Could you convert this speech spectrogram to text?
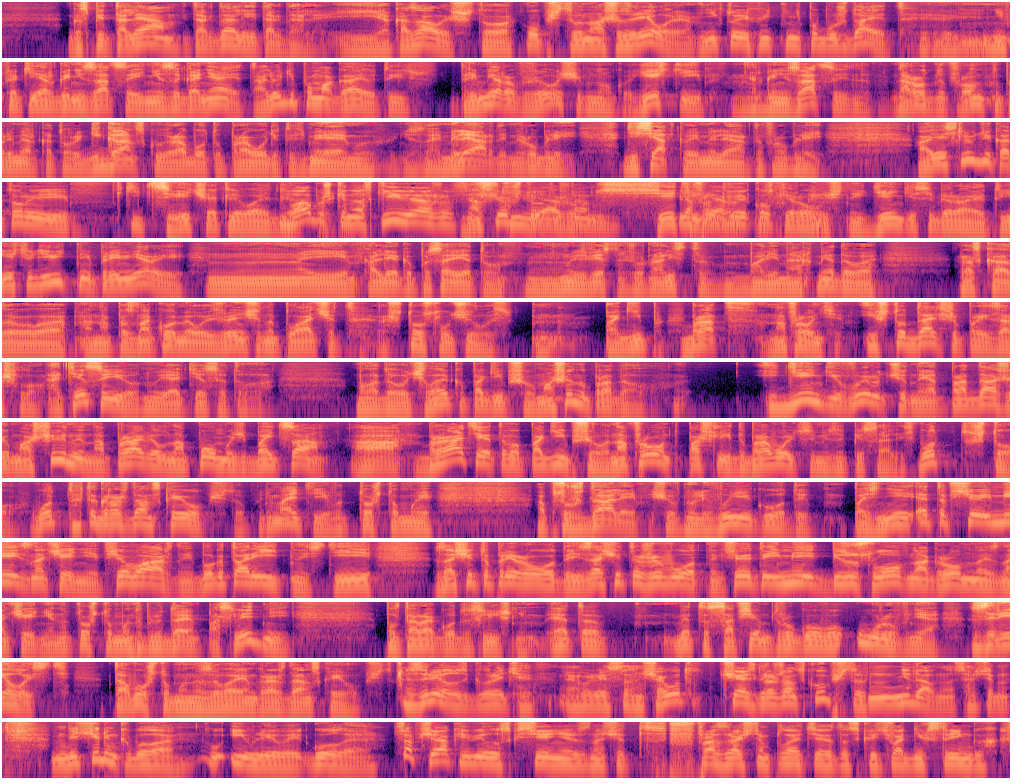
госпиталям и так далее, и так далее. И оказалось, что общество наше зрелое, никто их ведь не побуждает, ни в какие организации не загоняет, а люди помогают, и примеров же очень много. Есть и организации, Народный фронт, например, который гигантскую работу проводит, измеряемую, не знаю, миллиардами рублей, десятками миллиардов рублей. А есть люди, которые какие-то свечи отливают. Для... Бабушки носки вяжут, носки еще вяжут, там сети вяжут маскировочные, деньги собирают. Есть удивительные примеры. И коллега по совету, ну, известный журналист Марина Ахмедова, рассказывала, она познакомилась, женщина плачет. Что случилось? Погиб брат на фронте. И что дальше произошло? Отец ее, ну и отец этого молодого человека погибшего, машину продал и деньги, вырученные от продажи машины, направил на помощь бойцам. А братья этого погибшего на фронт пошли, добровольцами записались. Вот что? Вот это гражданское общество, понимаете? И вот то, что мы обсуждали еще в нулевые годы, позднее, это все имеет значение, все важно, и благотворительность, и защита природы, и защита животных, все это имеет, безусловно, огромное значение. Но то, что мы наблюдаем последние полтора года с лишним, это это совсем другого уровня зрелость того, что мы называем гражданское общество. Зрелость, говорите, Валерий Александрович. А вот часть гражданского общества, недавно совсем, вечеринка была у Ивлеевой голая. Собчак явилась, Ксения, значит, в прозрачном платье, так сказать, в одних стрингах,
